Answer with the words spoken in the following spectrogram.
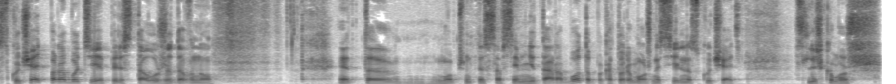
скучать по работе я перестал уже давно это, в общем-то, совсем не та работа, по которой можно сильно скучать. Слишком уж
